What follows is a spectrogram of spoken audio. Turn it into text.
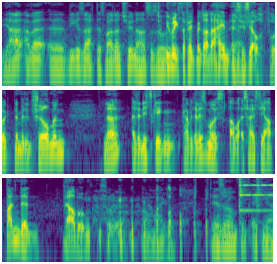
ja, aber äh, wie gesagt, das war dann schön. Da hast du so. Übrigens, da fällt mir gerade ein, es ist ja auch verrückt ne, mit den Firmen, ne? Also nichts gegen Kapitalismus, aber es heißt ja Bandenwerbung. So, ja. Oh, Michael. Der ist aber um fünf Ecken, ja.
